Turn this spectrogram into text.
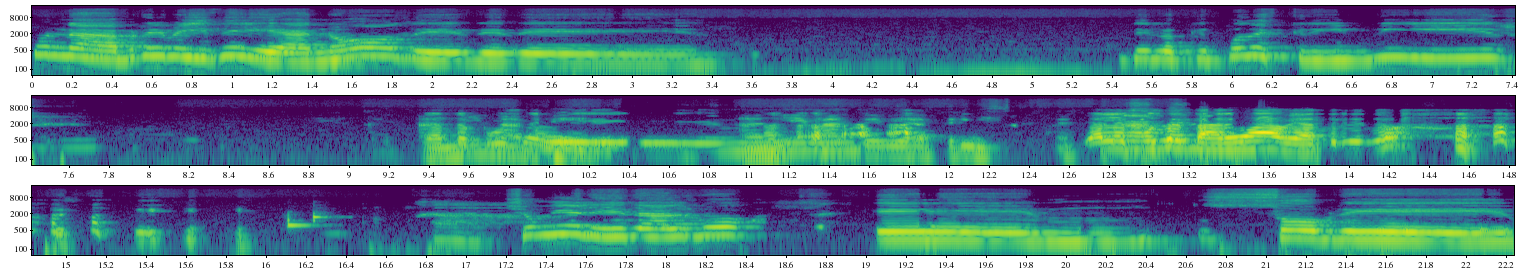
una breve idea, ¿no? de de lo que puedo escribir. Ya te puse. Anímate, Beatriz. Ya le puse tarea a Beatriz. Yo voy a leer algo eh, sobre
